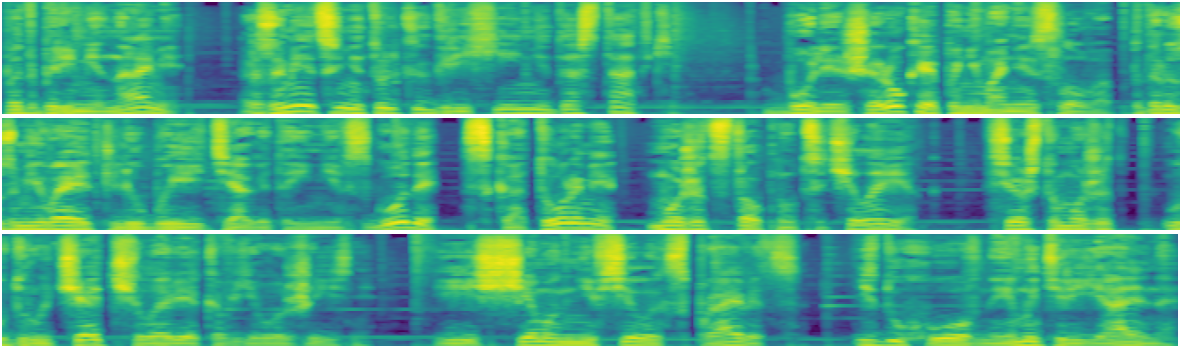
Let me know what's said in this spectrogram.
Под бременами, разумеется, не только грехи и недостатки. Более широкое понимание слова подразумевает любые тяготы и невзгоды, с которыми может столкнуться человек. Все, что может удручать человека в его жизни, и с чем он не в силах справиться, и духовно, и материально,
